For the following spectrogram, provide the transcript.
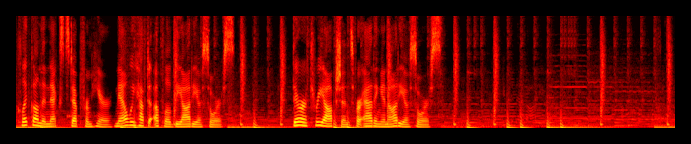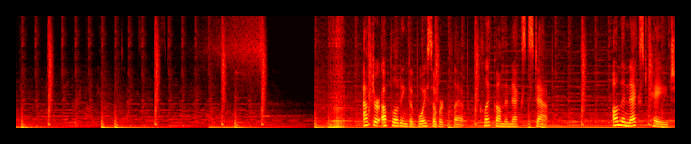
click on the next step from here. Now we have to upload the audio source. There are three options for adding an audio source. After uploading the voiceover clip, click on the next step. On the next page,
